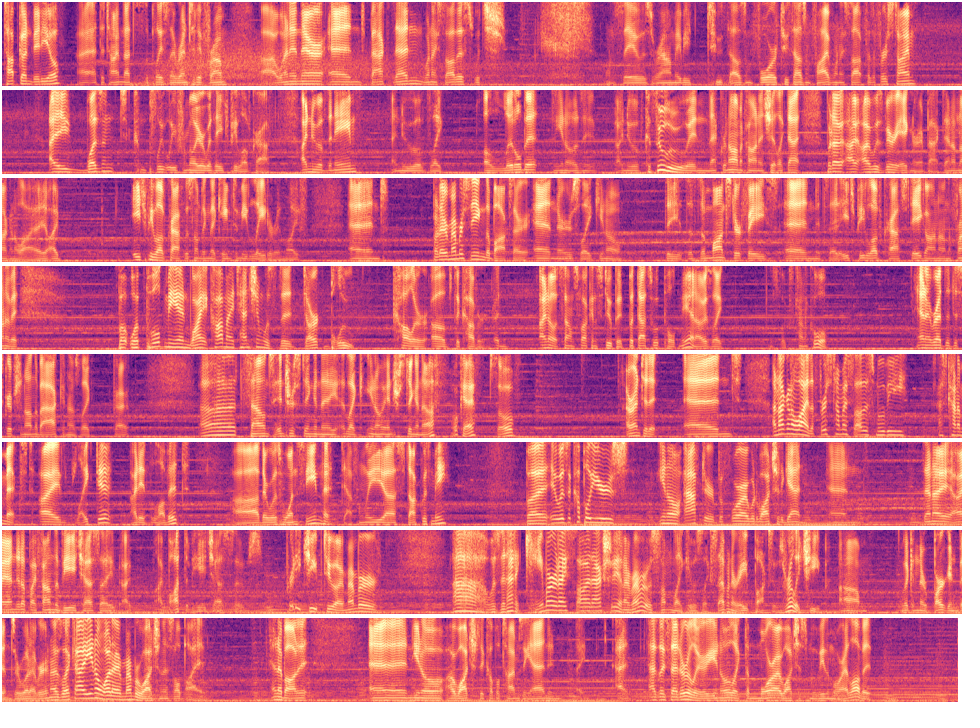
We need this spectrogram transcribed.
Top Gun Video at the time. That's the place I rented it from. Uh, I went in there, and back then, when I saw this, which I want to say it was around maybe 2004, 2005 when I saw it for the first time, I wasn't completely familiar with H.P. Lovecraft. I knew of the name, I knew of like a little bit, you know. I knew of Cthulhu and Necronomicon and shit like that, but I, I, I was very ignorant back then. I'm not gonna lie. I, I H.P. Lovecraft was something that came to me later in life. And but I remember seeing the box art and there's like, you know, the the, the monster face and it said H.P. Lovecraft's Dagon on the front of it. But what pulled me in, why it caught my attention was the dark blue color of the cover. And I know it sounds fucking stupid, but that's what pulled me in. I was like, this looks kind of cool. And I read the description on the back and I was like, okay. Uh, it sounds interesting and like you know interesting enough. Okay, so I rented it, and I'm not gonna lie. The first time I saw this movie, I was kind of mixed. I liked it. I didn't love it. Uh, there was one scene that definitely uh, stuck with me, but it was a couple years, you know, after before I would watch it again, and then I, I ended up I found the VHS. I, I I bought the VHS. It was pretty cheap too. I remember ah, was it at a Kmart I saw it actually? And I remember it was something like it was like 7 or 8 bucks. It was really cheap. Um like in their bargain bins or whatever. And I was like, "Ah, you know what? I remember watching this. I'll buy it." And I bought it. And, you know, I watched it a couple times again and I, I as I said earlier, you know, like the more I watch this movie, the more I love it.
